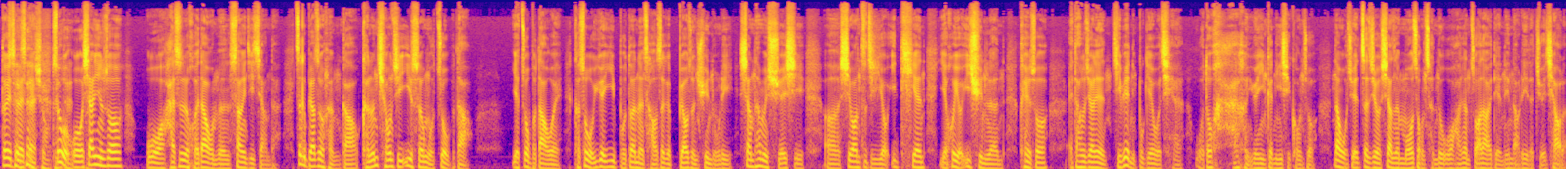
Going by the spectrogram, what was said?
对对对，所以，我我相信说，我还是回到我们上一集讲的，这个标准很高，可能穷极一生我做不到。也做不到位，可是我愿意不断的朝这个标准去努力，向他们学习。呃，希望自己有一天也会有一群人可以说：“哎，大叔教练，即便你不给我钱，我都还很愿意跟你一起工作。”那我觉得这就象征某种程度，我好像抓到一点领导力的诀窍了。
